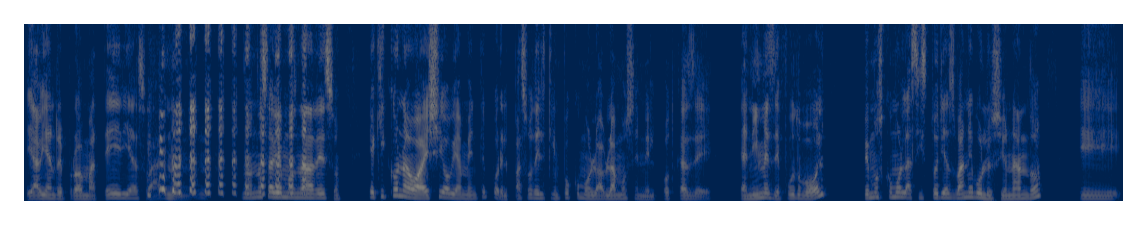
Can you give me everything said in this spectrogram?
y habían reprobado materias, o, no, no, no, no, no sabíamos nada de eso. Y aquí con Awashi, obviamente, por el paso del tiempo, como lo hablamos en el podcast de, de animes de fútbol, vemos cómo las historias van evolucionando eh,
